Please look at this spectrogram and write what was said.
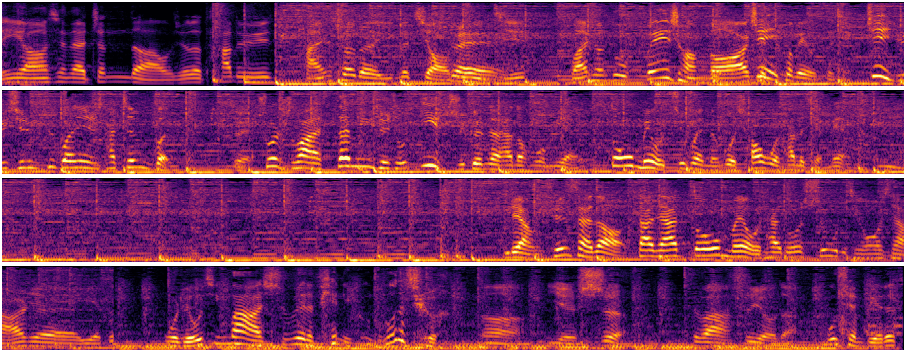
羚羊现在真的，我觉得他对于弹射的一个角度以及完成度非常高，而且特别有自信。这局其实最关键是他真稳。对，说实话，三名选手一直跟在他的后面，都没有机会能够超过他的前面。两圈赛道，大家都没有太多失误的情况下，而且也都，我留金霸是为了骗你更多的车，嗯，也是，对吧？是有的。我选别的图，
